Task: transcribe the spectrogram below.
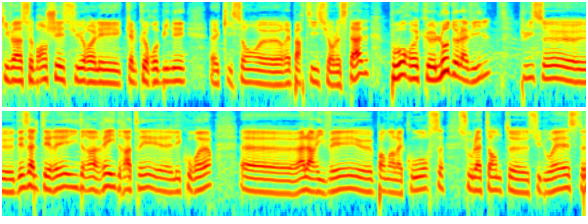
qui va se brancher sur les quelques robinets euh, qui sont euh, répartis sur le stade pour que l'eau de la ville puisse euh, désaltérer, hydra- réhydrater euh, les coureurs euh, à l'arrivée, pendant la course, sous la tente sud-ouest,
